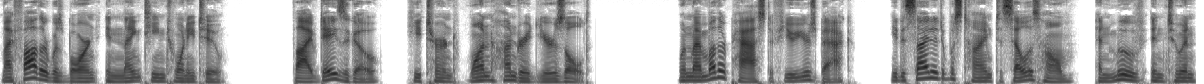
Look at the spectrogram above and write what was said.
My father was born in 1922. Five days ago, he turned 100 years old. When my mother passed a few years back, he decided it was time to sell his home and move into an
